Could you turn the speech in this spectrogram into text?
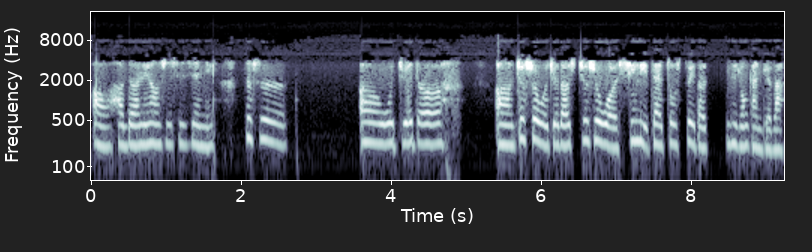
哦，好的，林老师，谢谢你。就是，呃，我觉得。嗯，就是我觉得，就是我心里在作祟的那种感觉吧。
